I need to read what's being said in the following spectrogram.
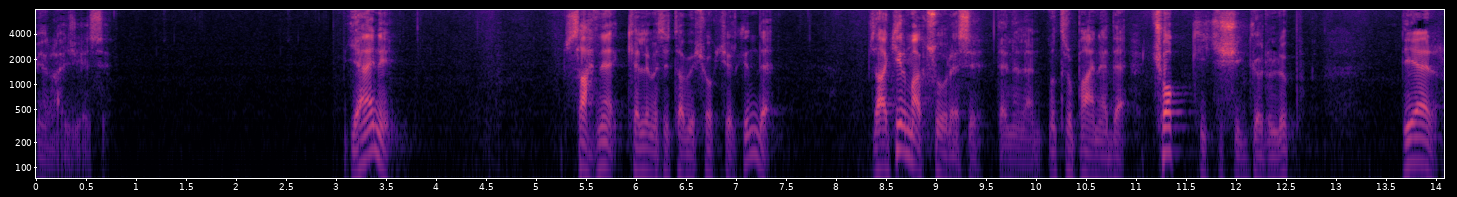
miraciyesi. Yani sahne kelimesi tabii çok çirkin de Zakir Maksuresi denilen mıtrıphanede çok kişi görülüp diğer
